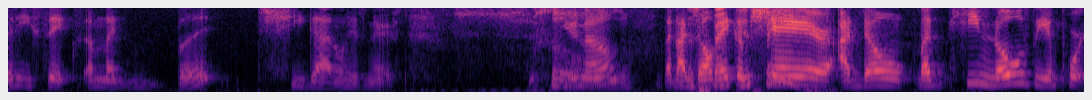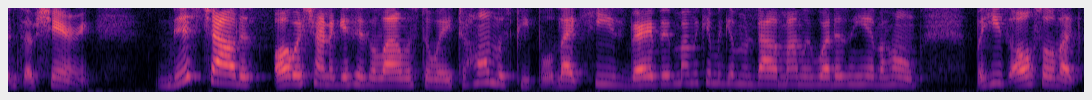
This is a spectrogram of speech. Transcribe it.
but he's six. I'm like, but she got on his nerves. So, you know, like I don't make him share. I don't like. He knows the importance of sharing. This child is always trying to give his allowance away to homeless people. Like he's very big. Mommy, can we give him a dollar? Mommy, why doesn't he have a home? But he's also like,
